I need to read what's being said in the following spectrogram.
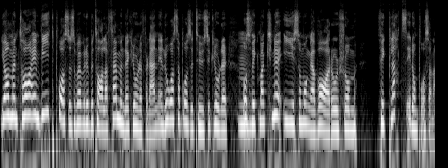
Ja men ta en vit påse så behöver du betala 500 kronor för den. En rosa påse 1000 kronor. Och så fick man knö i så många varor som fick plats i de påsarna.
